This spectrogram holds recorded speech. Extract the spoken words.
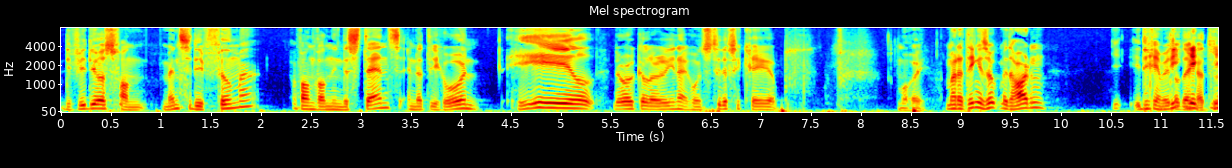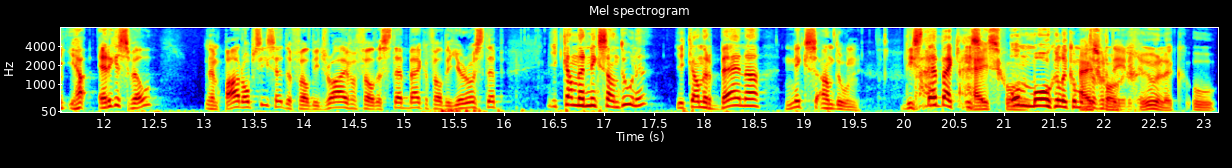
die video's van mensen die filmen van, van in de stands en dat hij gewoon heel de Oracle Arena gewoon stil heeft gekregen. Pff, mooi. Maar het ding is ook met Harden. Iedereen weet die- wat hij gaat doen. ja, ergens wel. Een paar opties. Hè. Ofwel die drive, ofwel de step back, ofwel de eurostep. Je kan er niks aan doen. Hè. Je kan er bijna niks aan doen. Die step back is, Hij is gewoon- onmogelijk om hij te is gewoon verdedigen. gruwelijk. Hoe,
